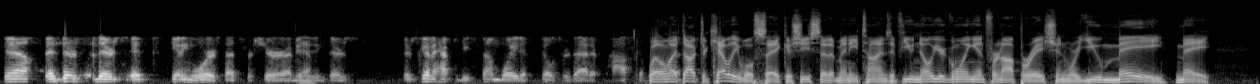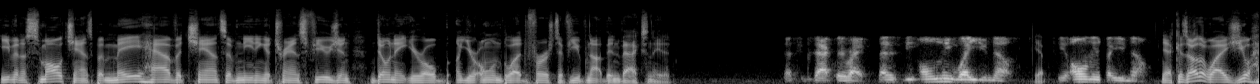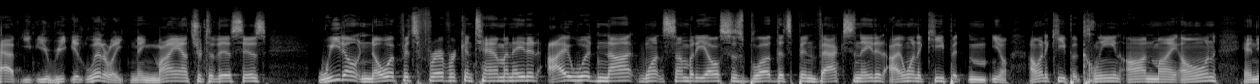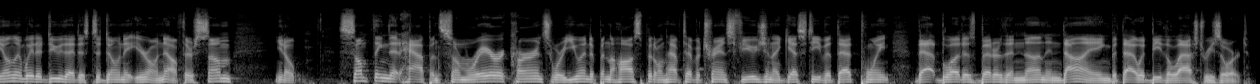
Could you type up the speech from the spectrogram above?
Yeah, there's there's it's getting worse. That's for sure. I mean, I think there's there's going to have to be some way to filter that if possible. Well, what Dr. Kelly will say, because she said it many times, if you know you're going in for an operation where you may, may, even a small chance, but may have a chance of needing a transfusion, donate your old, your own blood first if you've not been vaccinated. That's exactly right. That is the only way you know. Yep. The only way you know. Yeah, because otherwise you'll have you, you, you literally. I mean, my answer to this is we don't know if it's forever contaminated. I would not want somebody else's blood that's been vaccinated. I want to keep it, mm, you know, I want to keep it clean on my own, and the only way to do that is to donate your own. Now, if there's some, you know, something that happens, some rare occurrence where you end up in the hospital and have to have a transfusion, I guess, Steve, at that point, that blood is better than none and dying, but that would be the last resort.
